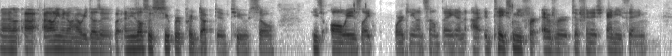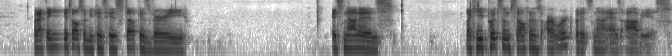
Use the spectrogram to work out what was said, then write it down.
I don't, I, I don't even know how he does it, but and he's also super productive too. So he's always like working on something, and I, it takes me forever to finish anything. But I think it's also because his stuff is very. It's not as like he puts himself in his artwork, but it's not as obvious.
